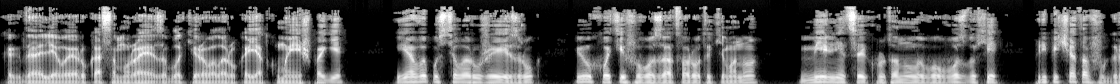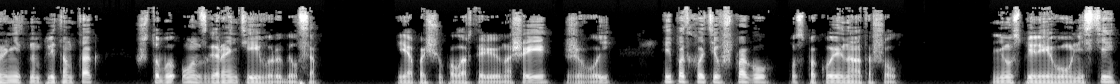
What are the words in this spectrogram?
Когда левая рука самурая заблокировала рукоятку моей шпаги, я выпустил оружие из рук и, ухватив его за отвороты кимоно, мельницей крутанул его в воздухе припечатав гранитным плитам так, чтобы он с гарантией вырубился. Я пощупал артерию на шее, живой, и, подхватив шпагу, успокоенно отошел. Не успели его унести,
